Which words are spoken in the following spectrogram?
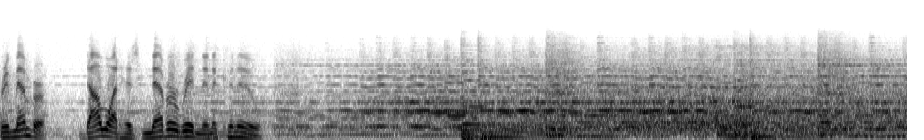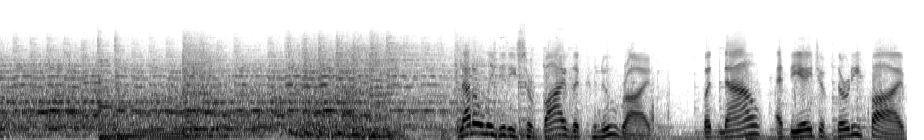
Remember, Dawat has never ridden in a canoe. Not only did he survive the canoe ride, but now, at the age of 35,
